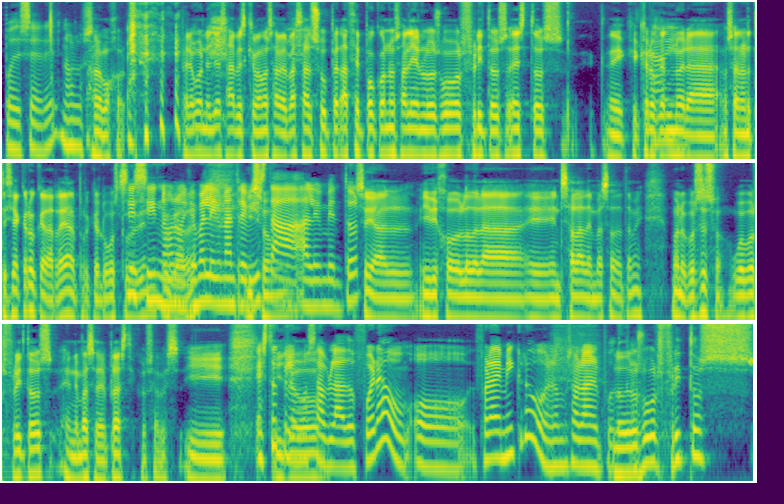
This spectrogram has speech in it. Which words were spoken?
Puede ser, ¿eh? No lo sé. A lo mejor. Pero bueno, ya sabes que vamos a ver, vas al súper. Hace poco no salieron los huevos fritos estos, eh, que creo que no era. O sea, la noticia creo que era real, porque luego estuve. Sí, sí, no, no. Yo me leí una entrevista al inventor. Sí, y dijo lo de la eh, ensalada envasada también. Bueno, pues eso, huevos fritos en envase de plástico, ¿sabes? Y. ¿Esto que lo hemos hablado fuera o, fuera de micro o lo hemos hablado en el podcast? Lo de los huevos fritos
